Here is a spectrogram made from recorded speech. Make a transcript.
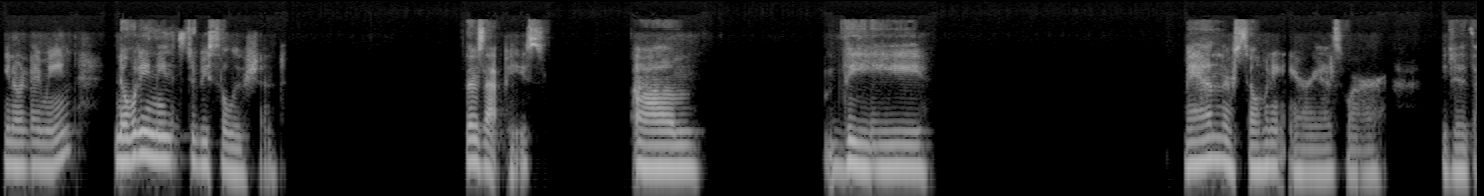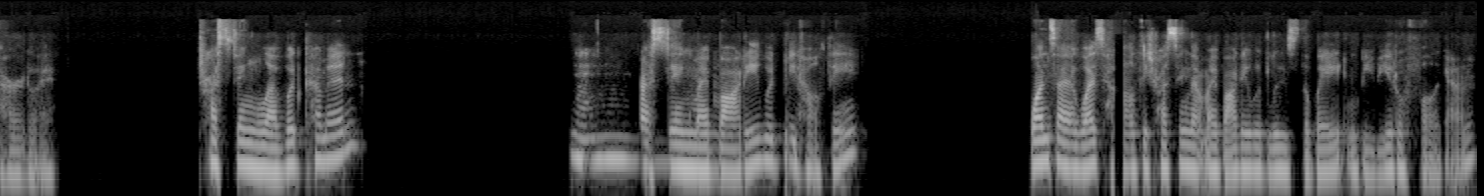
you know what i mean nobody needs to be solutioned there's that piece um the man there's so many areas where you did it the hard way trusting love would come in mm-hmm. trusting my body would be healthy. Once I was healthy, trusting that my body would lose the weight and be beautiful again.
